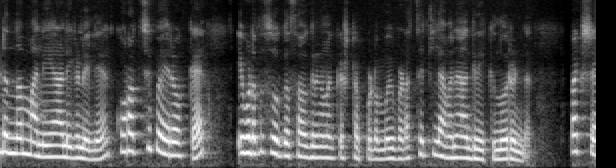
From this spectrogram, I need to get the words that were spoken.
വിടുന്ന മലയാളികളിൽ കുറച്ച് പേരൊക്കെ ഇവിടുത്തെ സുഖ സൗകര്യങ്ങളൊക്കെ ഇഷ്ടപ്പെടുമ്പോൾ ഇവിടെ സെറ്റിൽ ആവാൻ ആഗ്രഹിക്കുന്നവരുണ്ട്. പക്ഷേ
